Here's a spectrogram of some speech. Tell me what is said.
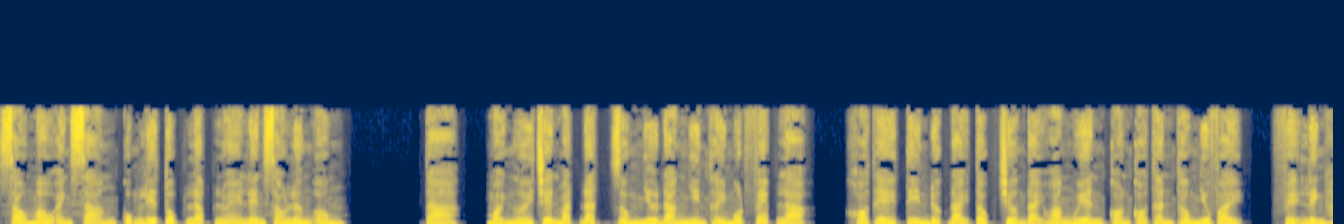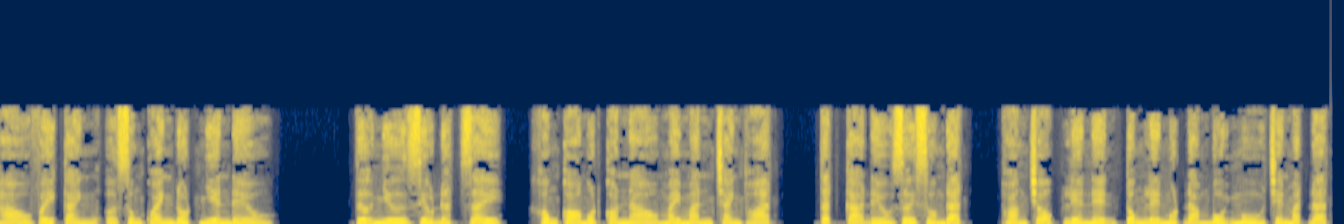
sáu màu ánh sáng cũng liên tục lấp lóe lên sau lưng ông. Ta, mọi người trên mặt đất giống như đang nhìn thấy một phép lạ, khó thể tin được đại tộc trưởng Đại Hoang Nguyên còn có thần thông như vậy, vệ linh hào vẫy cánh ở xung quanh đột nhiên đều. Tựa như diều đứt dây, không có một con nào may mắn tránh thoát, tất cả đều rơi xuống đất, thoáng chốc liền nện tung lên một đám bụi mù trên mặt đất.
